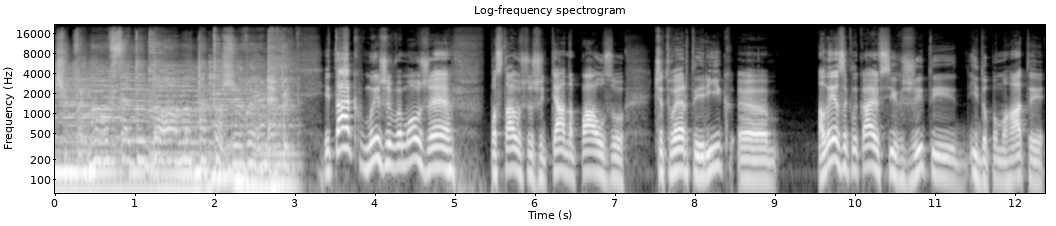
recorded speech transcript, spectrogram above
щоб вернувся додому, та то живим. І так, ми живемо вже, поставивши життя на паузу четвертий рік. Е, але я закликаю всіх жити і допомагати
